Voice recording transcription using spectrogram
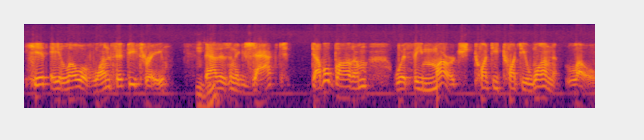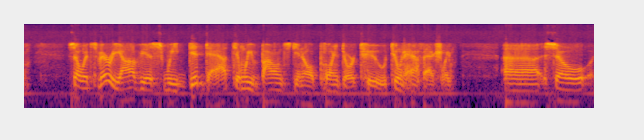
hit a low of 153. Mm-hmm. That is an exact double bottom with the March 2021 low. So it's very obvious we did that, and we've bounced, you know, a point or two, two and a half actually. Uh, so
